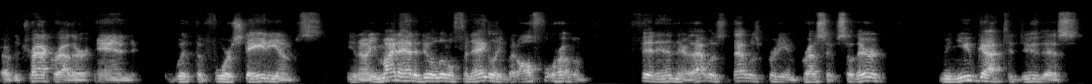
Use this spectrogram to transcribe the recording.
of the track rather, and with the four stadiums, you know, you might have had to do a little finagling, but all four of them fit in there. That was that was pretty impressive. So there, I mean, you've got to do this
